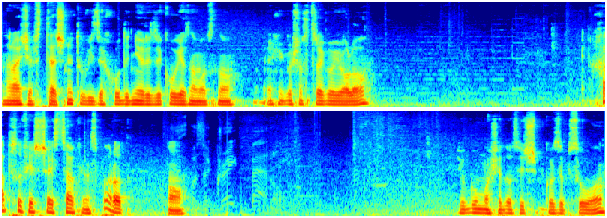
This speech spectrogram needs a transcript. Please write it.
Na razie wsteczny, tu widzę chudy, nie ryzykuje za mocno jakiegoś ostrego jolo. Hapsów jeszcze jest całkiem sporo. O. Jugumo się dosyć szybko zepsuło.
